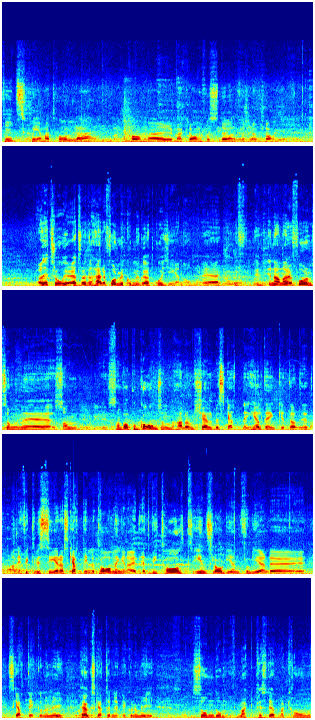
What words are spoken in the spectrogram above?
tidsschemat hålla? Kommer Macron få stöd för sina förslag? Ja, det tror jag. Jag tror att den här reformen kommer att gå igenom. Eh, en annan reform som, eh, som, som var på gång som handlar om källbeskattning, helt enkelt att man effektiviserar skatteinbetalningarna, ett, ett vitalt inslag i en fungerande eh, skatteekonomi, högskatteekonomi som då president Macron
